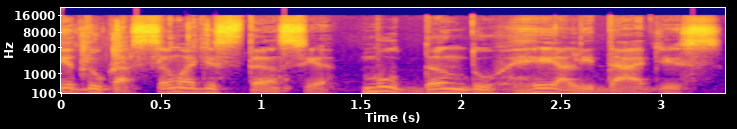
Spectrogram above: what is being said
Educação à distância, mudando realidades.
